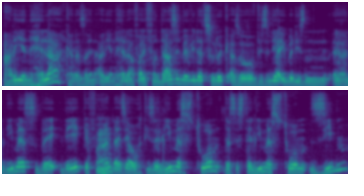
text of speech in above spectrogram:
Arjen Heller, kann das sein? Arjen Heller, weil von da sind wir wieder zurück. Also wir sind ja über diesen äh, Limes-Weg gefahren. Mhm. Da ist ja auch dieser Limes-Turm. Das ist der Limes-Turm 7.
